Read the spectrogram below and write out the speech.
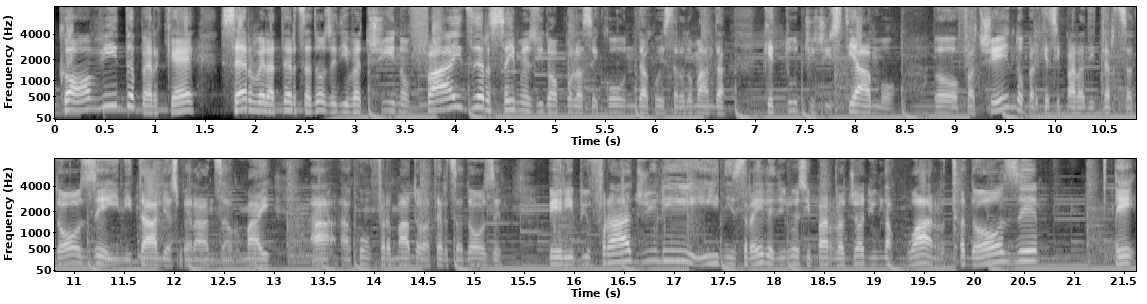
Covid perché serve la terza dose di vaccino Pfizer sei mesi dopo la seconda. Questa è la domanda che tutti ci stiamo facendo perché si parla di terza dose. In Italia Speranza ormai ha, ha confermato la terza dose per i più fragili, in Israele di noi si parla già di una quarta dose e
